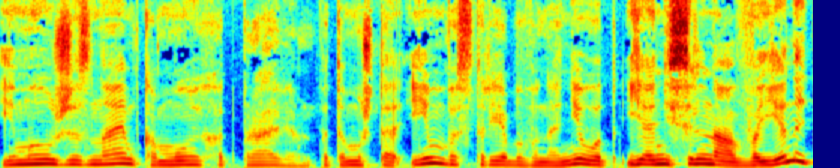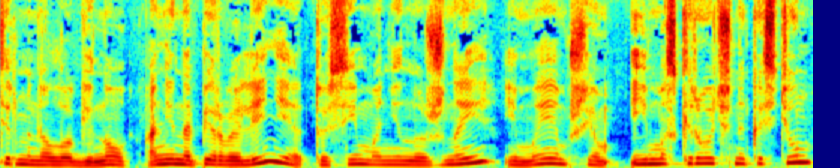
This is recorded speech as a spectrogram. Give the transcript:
И мы уже знаем, кому их отправим, потому что им востребованы. Они вот, я не сильна в военной терминологии, но они на первой линии, то есть им они нужны, и мы им шьем. И маскировочный костюм,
